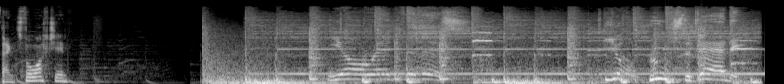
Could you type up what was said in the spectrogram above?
Thanks for watching. You're ready for this? Yo, who's the daddy?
